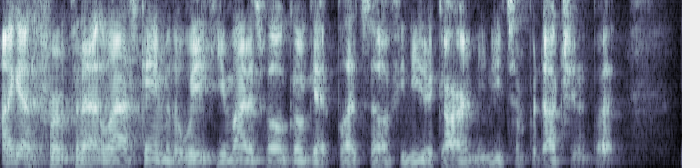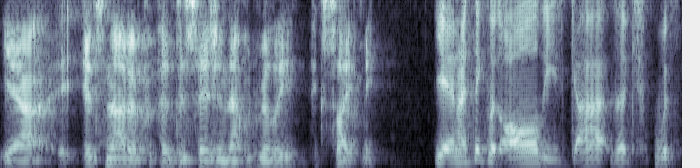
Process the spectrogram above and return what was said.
I guess for, for that last game of the week, you might as well go get Bledsoe if you need a guard and you need some production. But yeah, it's not a, a decision that would really excite me. Yeah, and I think with all these guys, like with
